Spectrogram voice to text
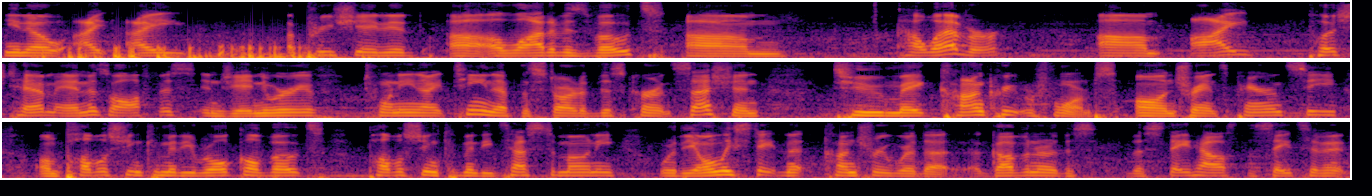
you know, I, I appreciated uh, a lot of his votes. Um, however, um, I pushed him and his office in January of 2019 at the start of this current session to make concrete reforms on transparency, on publishing committee roll call votes, publishing committee testimony. We're the only state in the country where the governor, the, the state house, the state senate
